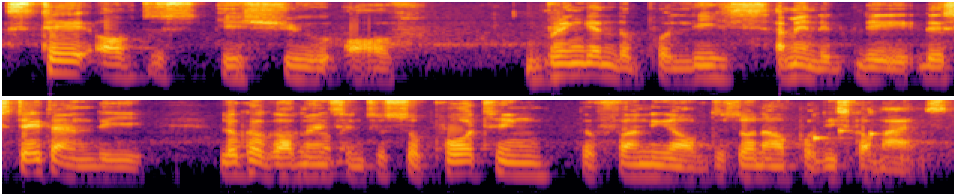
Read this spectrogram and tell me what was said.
stay off this issue of bringing the police, I mean, the, the, the state and the local governments into supporting the funding of the zonal police commands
